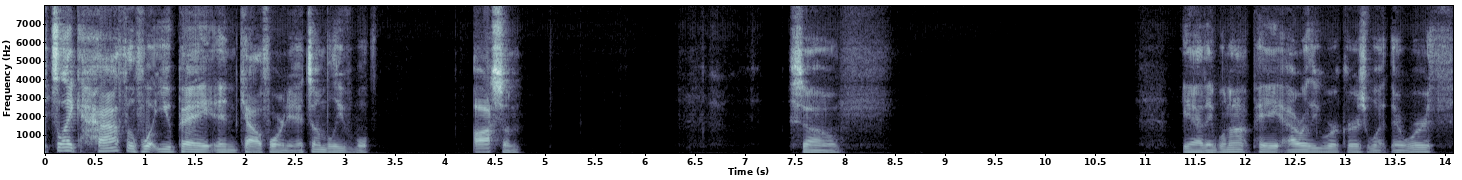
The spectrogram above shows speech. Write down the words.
It's like half of what you pay in California. It's unbelievable. Awesome. So, yeah, they will not pay hourly workers what they're worth.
